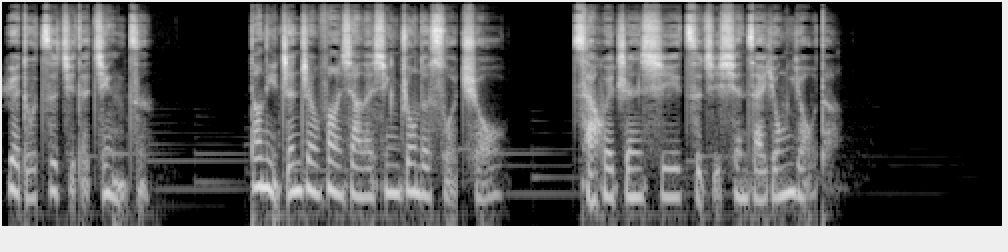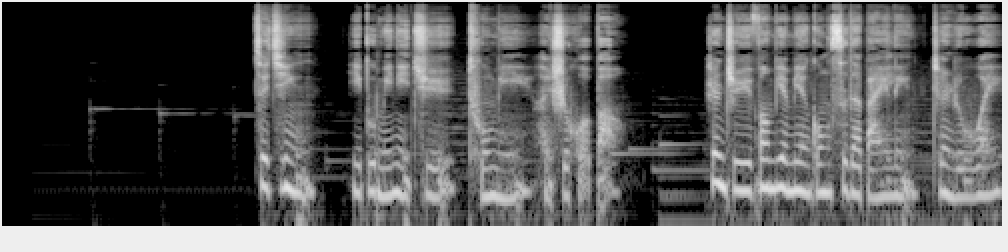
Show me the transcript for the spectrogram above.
阅读自己的镜子。当你真正放下了心中的所求，才会珍惜自己现在拥有的。最近一部迷你剧《荼蘼》很是火爆，任职于方便面公司的白领郑如薇。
